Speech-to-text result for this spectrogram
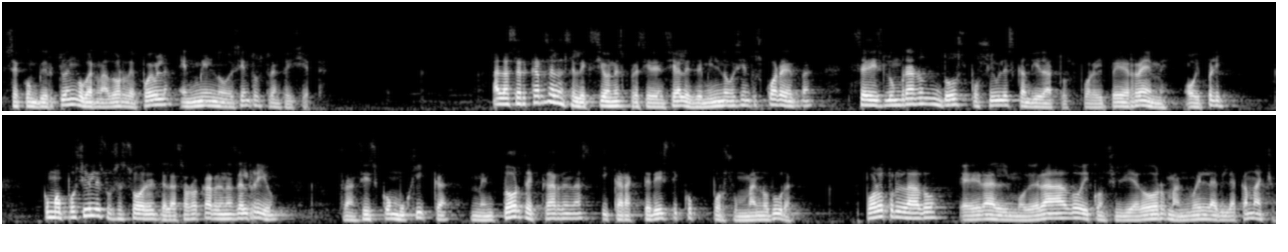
se convirtió en gobernador de Puebla en 1937. Al acercarse a las elecciones presidenciales de 1940, se vislumbraron dos posibles candidatos por el PRM, hoy PRI. Como posibles sucesores de Lázaro Cárdenas del Río, Francisco Mujica, mentor de Cárdenas y característico por su mano dura. Por otro lado, era el moderado y conciliador Manuel Ávila Camacho.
